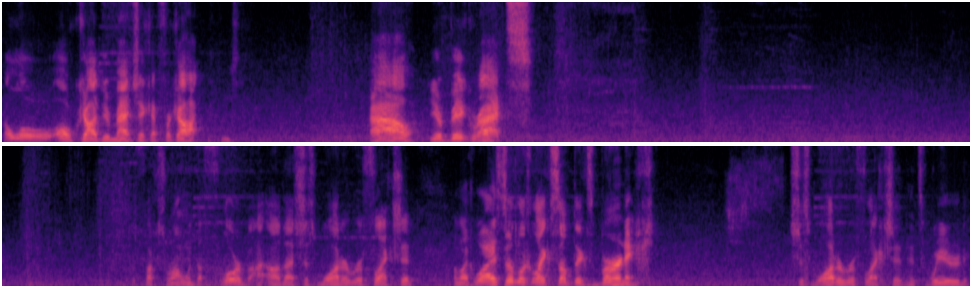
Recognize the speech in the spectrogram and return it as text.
Hello. Oh, God, you're magic. I forgot. Ow, you're big rats. What the fuck's wrong with the floor behind? Oh, that's just water reflection. I'm like, why does it look like something's burning? It's just water reflection. It's weird.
